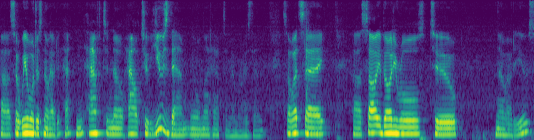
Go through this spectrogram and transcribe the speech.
Uh, so we will just know how to ha have to know how to use them. We will not have to memorize them. So let's say uh, solubility rules to know how to use.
